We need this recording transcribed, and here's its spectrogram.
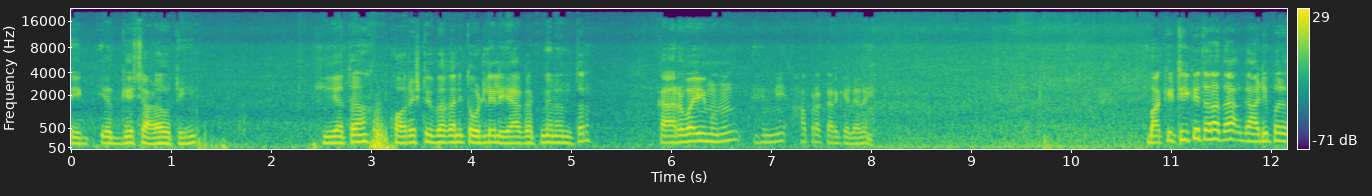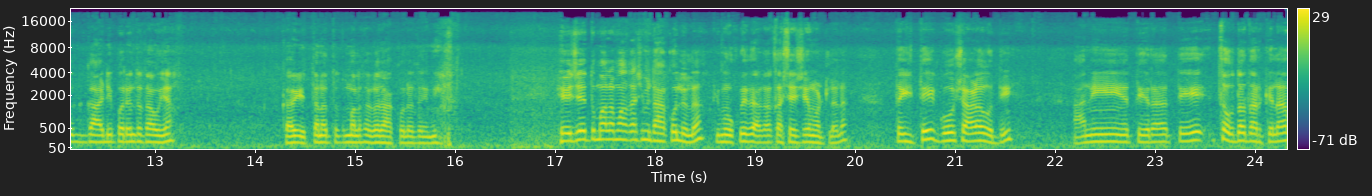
एक योग्य शाळा होती ही. आता फॉरेस्ट विभागाने तोडलेली ह्या घटनेनंतर कारवाई म्हणून ह्यांनी हा प्रकार केलेला आहे. बाकी ठीक आहे चला आता गाडी पर गाडीपर्यंत जाऊया. कारण येताना तर तुम्हाला सगळं दाखवलं आहे मी. हे जे तुम्हाला मागाशी मी दाखवलेलं की मोकळी जागा कशाची आहे म्हटलेलं तर इथे गोशाळा होती आणि तेरा ते चौदा तारखेला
